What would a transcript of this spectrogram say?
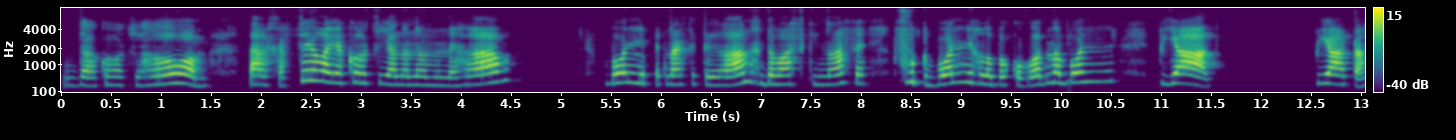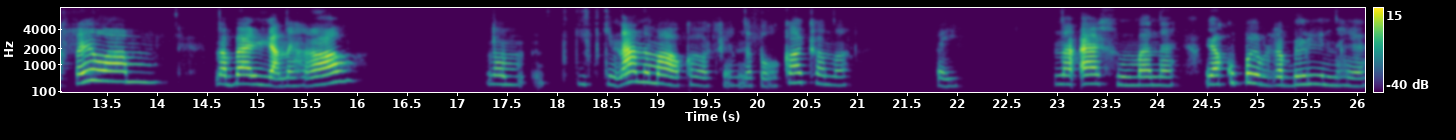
Да, коротше, гром. Перша сила, я, коротше, я на ньому не грав. Больні 15 ранг, два скіна, це футбольні, глибоководна больні, п'ят, п'ята сила, на Беллі я не грав. Ну, скіна нема, коротше, не прокачана. Цей. На Есі в мене я купив за блінги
